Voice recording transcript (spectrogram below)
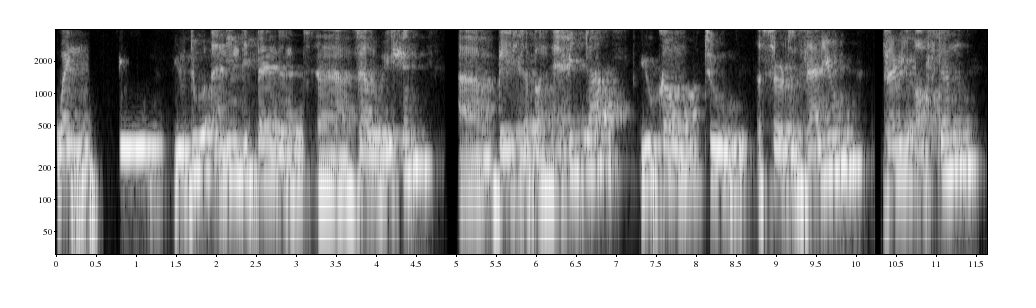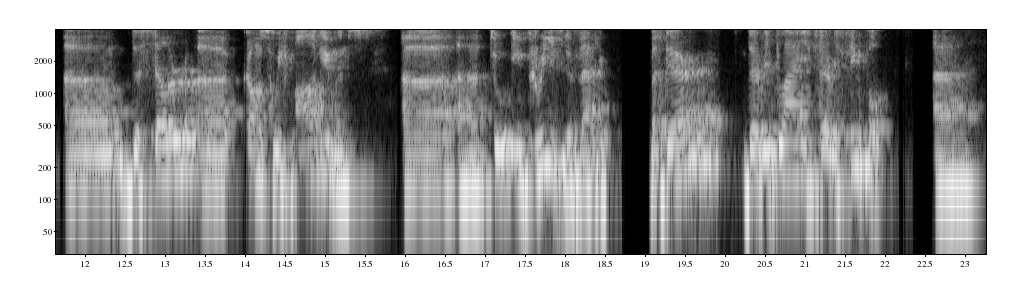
When you, you do an independent uh, valuation uh, based upon EBITDA, you come to a certain value. Very often, um, the seller uh, comes with arguments uh, uh, to increase the value. But there, the reply is very simple. Uh,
